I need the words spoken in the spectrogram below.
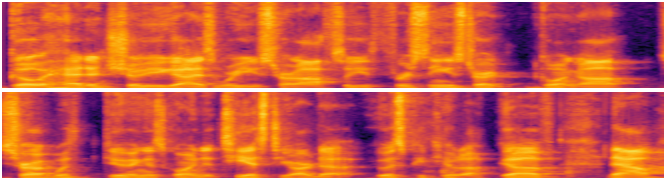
go ahead and show you guys where you start off. So the first thing you start going off, start with doing is going to tsdr.uspto.gov. Now,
